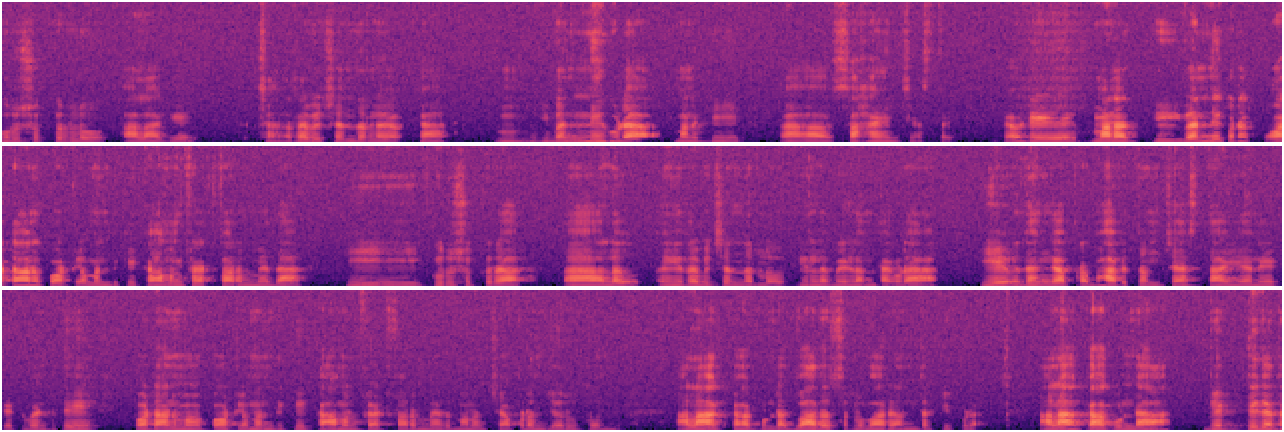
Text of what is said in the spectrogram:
గురు శుక్రులు అలాగే చ- రవిచంద్రుల యొక్క ఇవన్నీ కూడా మనకి సహాయం చేస్తాయి. కాబట్టి మన ఇవన్నీ కూడా కోటాను కోట్ల మందికి కామన్ ప్లాట్ఫారం మీద ఈ గురు శుక్రలు ఈ రవిచంద్రులు వీళ్ళ వీళ్ళంతా కూడా ఏ విధంగా ప్రభావితం చేస్తాయి అనేటటువంటిది కోటాను కోట్ల మందికి కామన్ ప్లాట్ఫారం మీద మనం చెప్పడం జరుగుతుంది. అలా కాకుండా ద్వాదశుల వారి అందరికీ కూడా. అలా కాకుండా వ్యక్తిగత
